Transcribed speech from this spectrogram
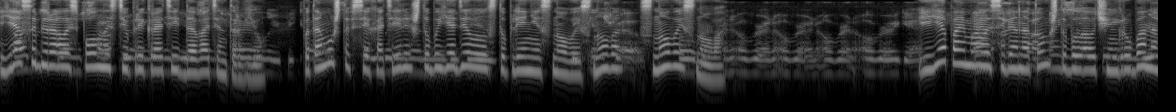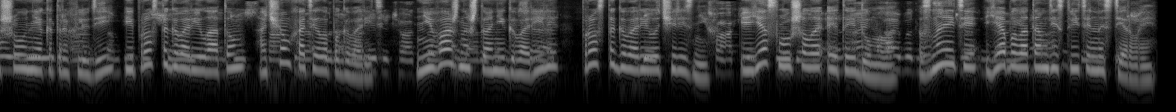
Я собиралась полностью прекратить давать интервью, потому что все хотели, чтобы я делала выступления снова и снова, снова и снова. И я поймала себя на том, что была очень груба на шоу некоторых людей и просто говорила о том, о чем хотела поговорить. Неважно, что они говорили, просто говорила через них. И я слушала это и думала, знаете, я была там действительно стервой.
